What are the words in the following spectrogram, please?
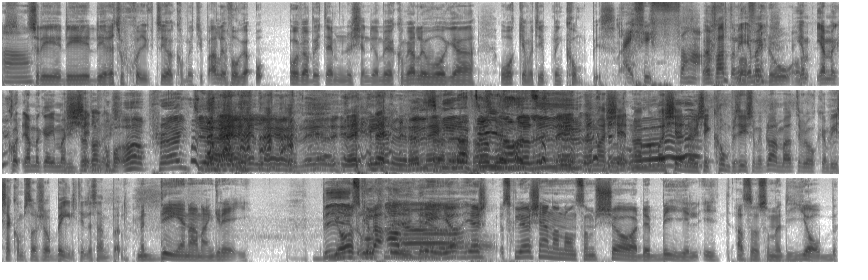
Ja. så det, det, det är rätt så sjukt, så jag kommer typ aldrig våga, och, jag bytt ämne nu kände jag, men jag kommer aldrig våga åka med typ en kompis. Nej fy fan. Men fattar ni? Ja, Varför men, då? ja, ja men, kolla- ja men grejen, man Inte att känner han kommer ah prank you! Nej, eller hur? Nej, det är du rädd för. riskerar Att han- 300 liv! Nej, men man känner, känner ju sin kompis liksom ibland man inte vill åka med vissa kompisar som kör bil till exempel. Men det är en annan grej. Bil jag skulle och flyg. aldrig, jag, jag, skulle jag känna någon som körde bil i, alltså som ett jobb,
